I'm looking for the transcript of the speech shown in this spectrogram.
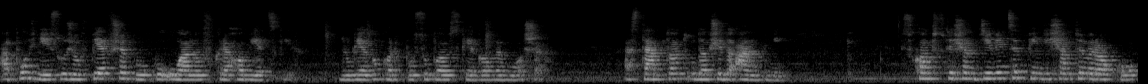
a później służył w pierwszym pułku ułanów krechowieckich drugiego Korpusu Polskiego we Włoszech, a stamtąd udał się do Anglii, skąd w 1950 roku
